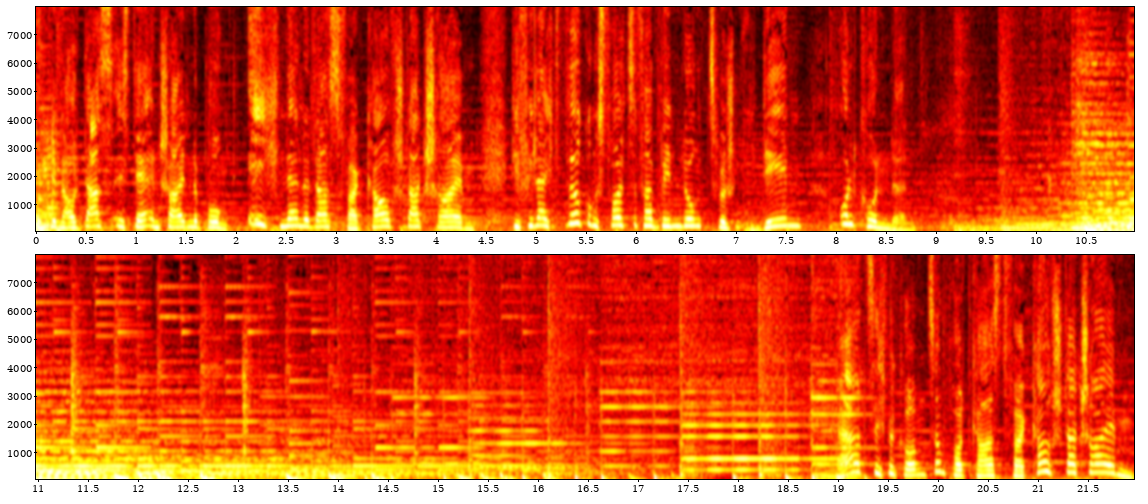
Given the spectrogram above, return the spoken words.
Und genau das ist der entscheidende Punkt. Ich nenne das Verkaufsstark Schreiben, die vielleicht wirkungsvollste Verbindung zwischen Ideen und Kunden. Herzlich willkommen zum Podcast Verkaufsstark Schreiben,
